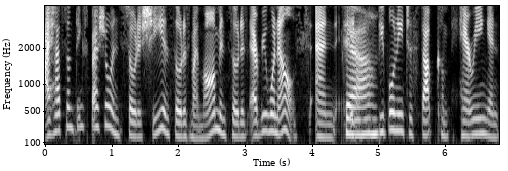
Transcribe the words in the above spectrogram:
I have something special and so does she and so does my mom and so does everyone else. And it- Yeah. people need to stop comparing and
